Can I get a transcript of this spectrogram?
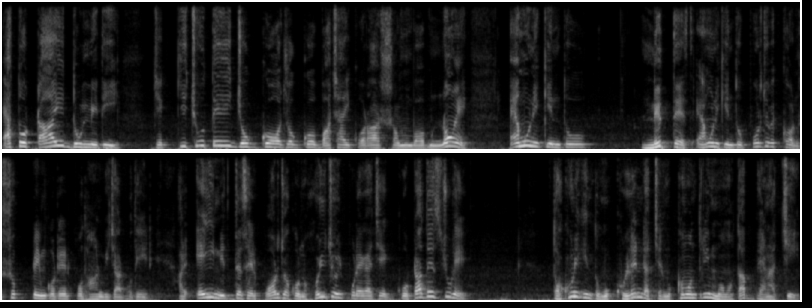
এতটাই দুর্নীতি যে কিছুতেই যোগ্য, অযোগ্য বাছাই করা সম্ভব নয়। এমনই কিন্তু নির্দেশ এমনই কিন্তু পর্যবেক্ষণ সুপ্রিম কোর্টের প্রধান বিচারপতির। আর এই নির্দেশের পর যখন হইচই পড়ে গেছে গোটা দেশ জুড়ে, তখনই কিন্তু মুখ খুললেন রাজ্যের মুখ্যমন্ত্রী মমতা ব্যানার্জি।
